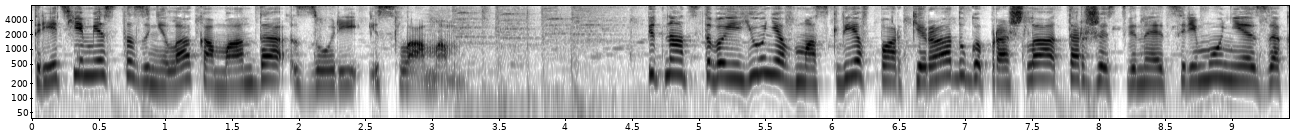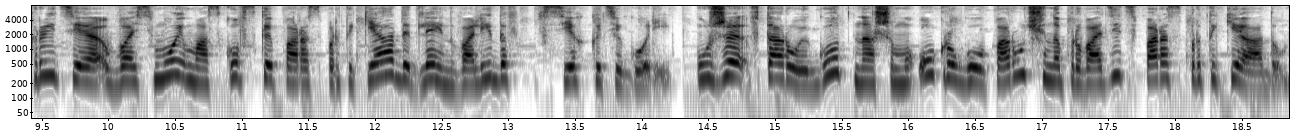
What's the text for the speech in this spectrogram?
Третье место заняла команда «Зори Ислама». 15 июня в Москве в парке «Радуга» прошла торжественная церемония закрытия восьмой московской параспартакиады для инвалидов всех категорий. Уже второй год нашему округу поручено проводить параспартакиаду,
